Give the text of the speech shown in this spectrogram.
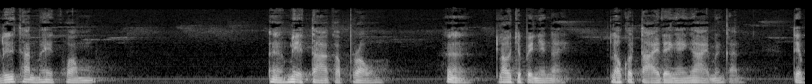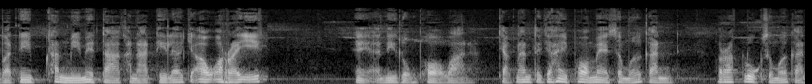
หรือท่านไม่ให้ความ เมตตากับเราเราจะเป็นยังไง เราก็ตายได้ง่าย ๆ เหมือนกัน แต่บัดนี้ท่านมีเมตตาขนาดนี้แล้วจะเอาอะไรอีกอันนี้หลวงพ่อว่านะจากนั้นจะให้พ่อแม่เสมอกัน รักลูกเสมอกัน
